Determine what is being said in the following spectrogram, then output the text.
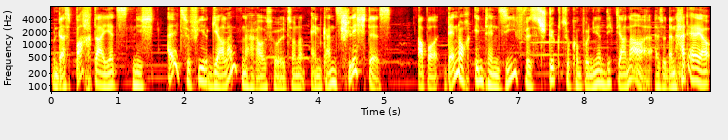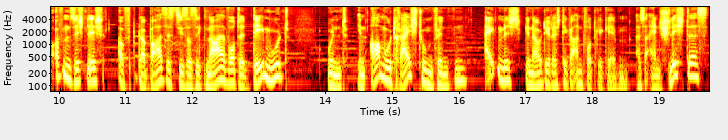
Und dass Bach da jetzt nicht allzu viel Girlanden herausholt, sondern ein ganz schlichtes, aber dennoch intensives Stück zu komponieren, liegt ja nahe. Also dann hat er ja offensichtlich auf der Basis dieser Signalworte Demut und in Armut Reichtum finden eigentlich genau die richtige Antwort gegeben. Also ein schlichtes,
